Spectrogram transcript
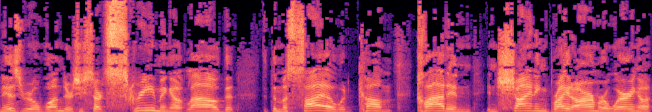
And Israel wonders. She starts screaming out loud that, that the Messiah would come clad in, in shining bright armor, wearing a,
